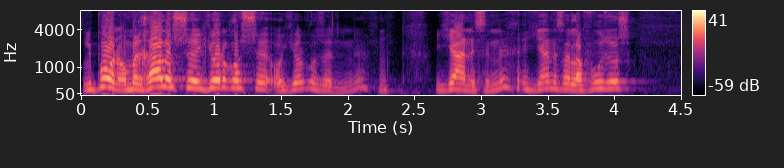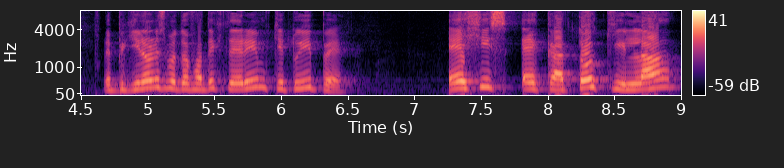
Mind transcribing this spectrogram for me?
Λοιπόν, ο μεγάλος Γιώργος. Ο Γιώργος δεν είναι. Γιάννης είναι. Γιάννης Αλαφούζος επικοινώνησε με τον Φατίχ Τερήμ και του είπε: Έχεις 100 κιλά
